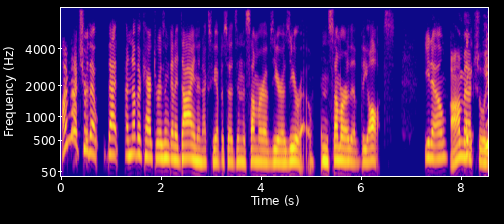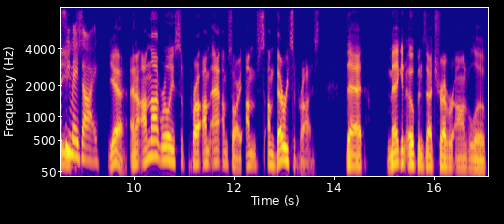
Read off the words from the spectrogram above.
I'm not sure that that another character isn't going to die in the next few episodes in the summer of 00 zero, in the summer of the, the aughts. You know? I'm Like, actually Izzy may die. Yeah, and I'm not really surprised. I'm I'm sorry. I'm I'm very surprised that Megan opens that Trevor envelope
